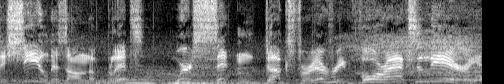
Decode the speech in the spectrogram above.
the shield is on the blitz, we're sitting ducks for every Vorax in the area.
